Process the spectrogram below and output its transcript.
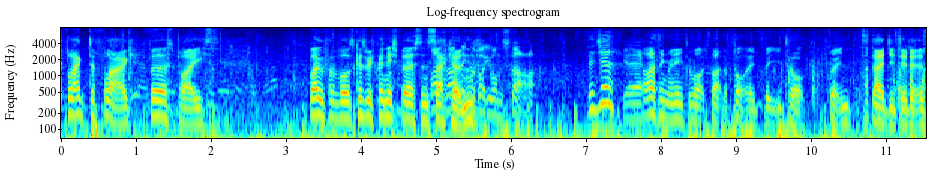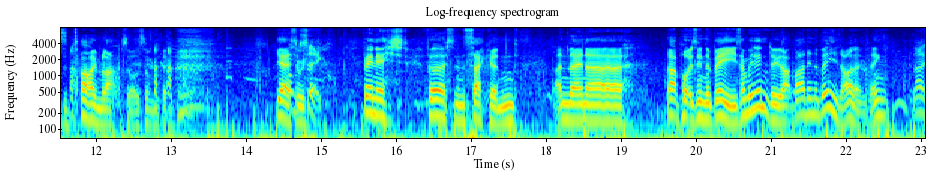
flag to flag, first place. Both of us, because we finished first and Well, I think I second. got you on the start. Did you? Yeah. I think we need to watch back the footage that you took, but instead you did it as a time lapse or something. Yeah, so we sixth. finished first and second, and then uh, that put us in the bees, and we didn't do that bad in the bees, I don't think. No,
